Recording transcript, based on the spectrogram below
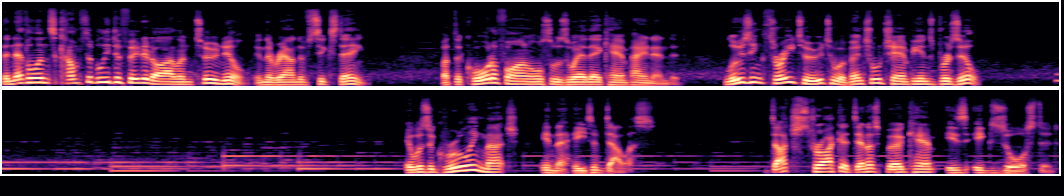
the Netherlands comfortably defeated Ireland 2 0 in the round of 16. But the quarterfinals was where their campaign ended, losing 3 2 to eventual champions Brazil. It was a grueling match in the heat of Dallas. Dutch striker Dennis Bergkamp is exhausted.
